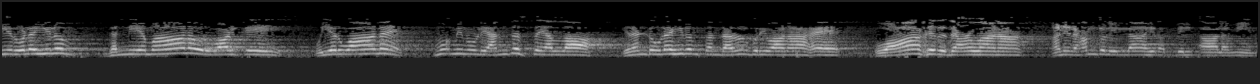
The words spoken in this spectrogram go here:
ஈருலகிலும் கண்ணியமான ஒரு வாழ்க்கையை உயர்வான மூமினுடைய அந்தஸ்தை அல்லாஹ் இரண்டு உலகிலும் தந்த அருள் புரிவானாக. வாஹிரு தாழ்வானா அனில் அஹமதுல்லாஹி ரப்பில் ஆலமீன்.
